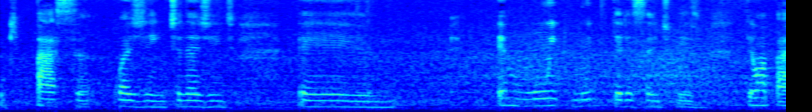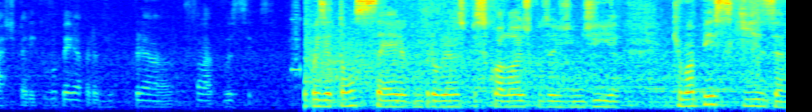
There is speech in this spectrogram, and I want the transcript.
o que passa com a gente, né, gente? É, é muito, muito interessante mesmo. Tem uma parte, peraí que eu vou pegar para falar com vocês. Uma coisa tão séria com problemas psicológicos hoje em dia que uma pesquisa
